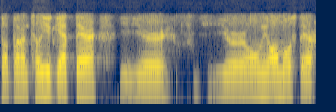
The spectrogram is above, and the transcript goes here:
but but until you get there, you're you're only almost there.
